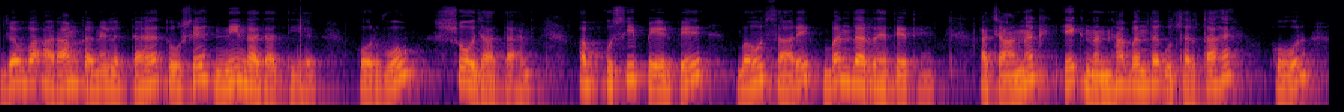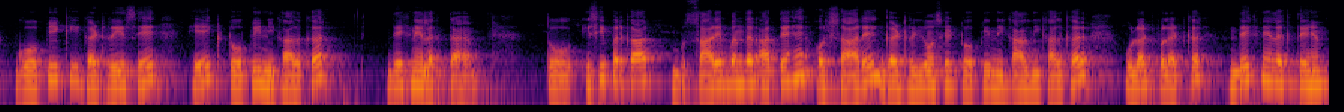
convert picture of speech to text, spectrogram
जब वह आराम करने लगता है तो उसे नींद आ जाती है और वो सो जाता है। अब उसी पेड़ पे बहुत सारे बंदर रहते थे। अचानक एक नन्हा बंदर उतरता है और गोपी की गठरी से एक टोपी निकालकर देखने लगता है। तो इसी प्रकार सारे बंदर आते हैं और सारे गठरियों से टोपी निकाल निकाल कर उलट पलट कर देखने लगते हैं।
